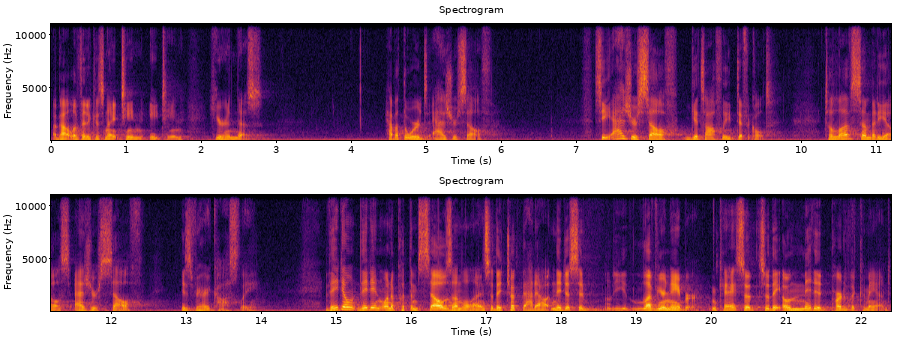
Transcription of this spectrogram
about Leviticus 19 18 here in this? How about the words as yourself? See, as yourself gets awfully difficult. To love somebody else as yourself is very costly. They, don't, they didn't want to put themselves on the line, so they took that out and they just said, Love your neighbor. Okay? So, so they omitted part of the command.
